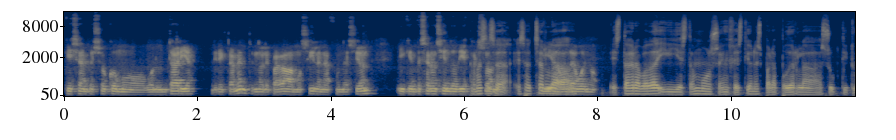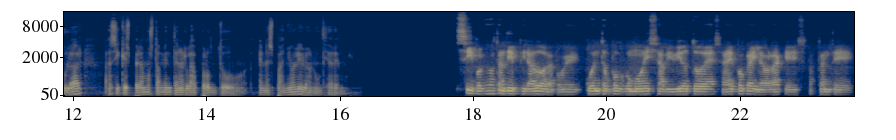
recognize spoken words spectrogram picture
que ella empezó como voluntaria directamente, no le pagaba Mozilla en la fundación y que empezaron siendo 10 personas. Esa, charla bueno, está grabada y estamos en gestiones para poderla subtitular, así que esperamos también tenerla pronto en español y lo anunciaremos. Sí, porque es bastante inspiradora, porque cuenta un poco cómo ella vivió toda esa época y la verdad que es bastante,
